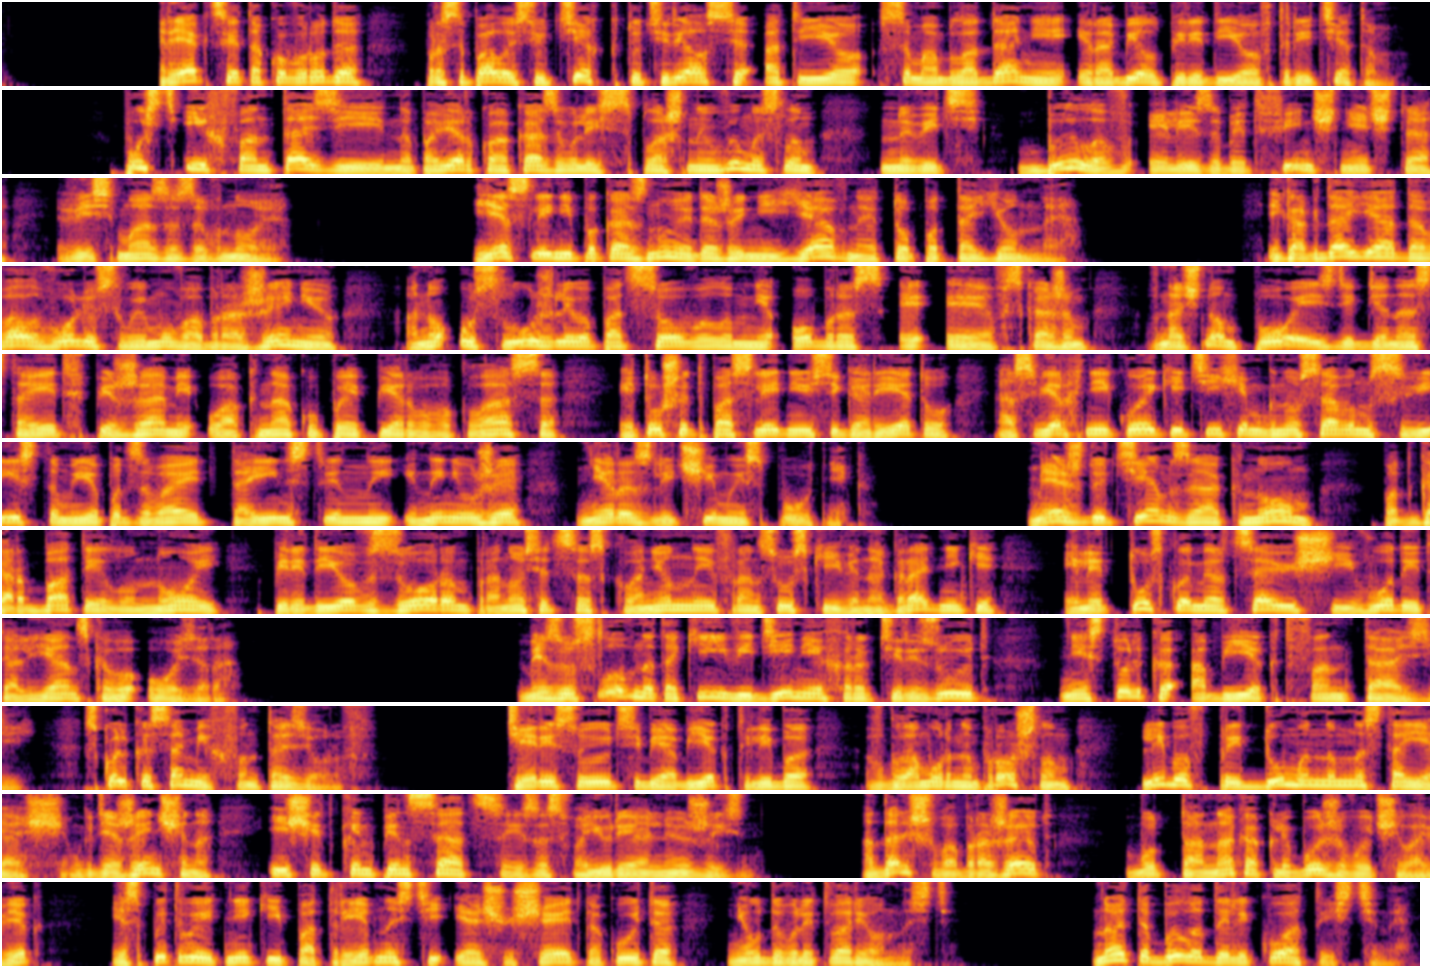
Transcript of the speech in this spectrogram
Реакция такого рода просыпалась у тех, кто терялся от ее самообладания и робел перед ее авторитетом. Пусть их фантазии на поверку оказывались сплошным вымыслом, но ведь было в Элизабет Финч нечто весьма зазывное. Если не показное, даже не явное, то потаенное. И когда я давал волю своему воображению, оно услужливо подсовывало мне образ ЭФ, скажем, в ночном поезде, где она стоит в пижаме у окна купе первого класса и тушит последнюю сигарету, а с верхней койки тихим гнусавым свистом ее подзывает таинственный и ныне уже неразличимый спутник. Между тем за окном, под горбатой луной, перед ее взором проносятся склоненные французские виноградники или тускло мерцающие воды итальянского озера. Безусловно, такие видения характеризуют не столько объект фантазий, сколько самих фантазеров. Те рисуют себе объект либо в гламурном прошлом, либо в придуманном настоящем, где женщина ищет компенсации за свою реальную жизнь. А дальше воображают, будто она, как любой живой человек, испытывает некие потребности и ощущает какую-то неудовлетворенность. Но это было далеко от истины.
